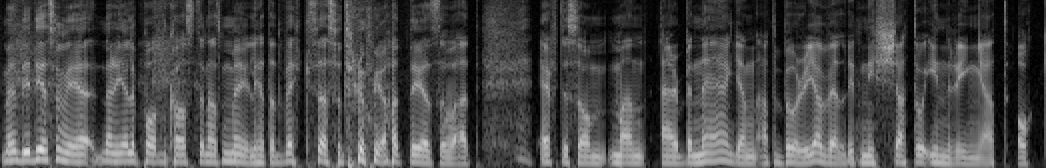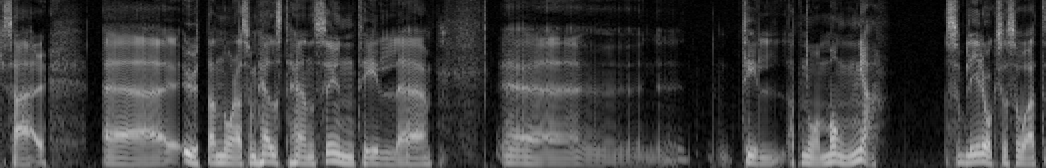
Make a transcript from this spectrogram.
Men det är det som är, när det gäller podcasternas möjlighet att växa så tror jag att det är så att eftersom man är benägen att börja väldigt nischat och inringat och så här eh, utan några som helst hänsyn till eh, eh, till att nå många så blir det också så att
